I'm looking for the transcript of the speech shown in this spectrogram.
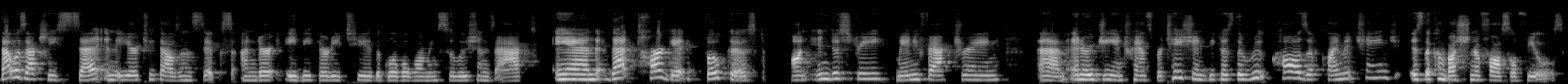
that was actually set in the year 2006 under AB 32, the Global Warming Solutions Act. And that target focused on industry, manufacturing, um, energy and transportation because the root cause of climate change is the combustion of fossil fuels.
